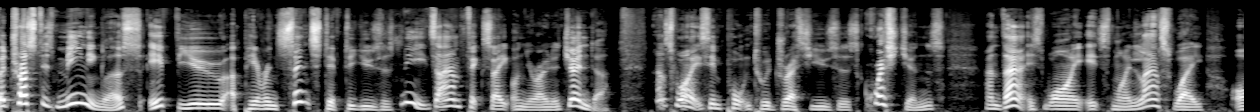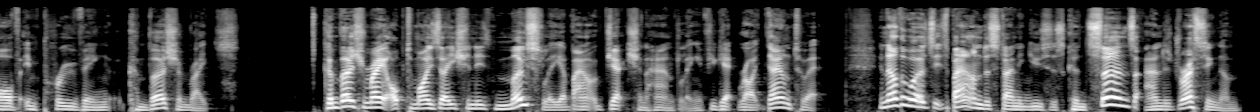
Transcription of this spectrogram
But trust is meaningless if you appear insensitive to users' needs and fixate on your own agenda. That's why it's important to address users' questions, and that is why it's my last way of improving conversion rates. Conversion rate optimization is mostly about objection handling if you get right down to it. In other words, it's about understanding users' concerns and addressing them.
